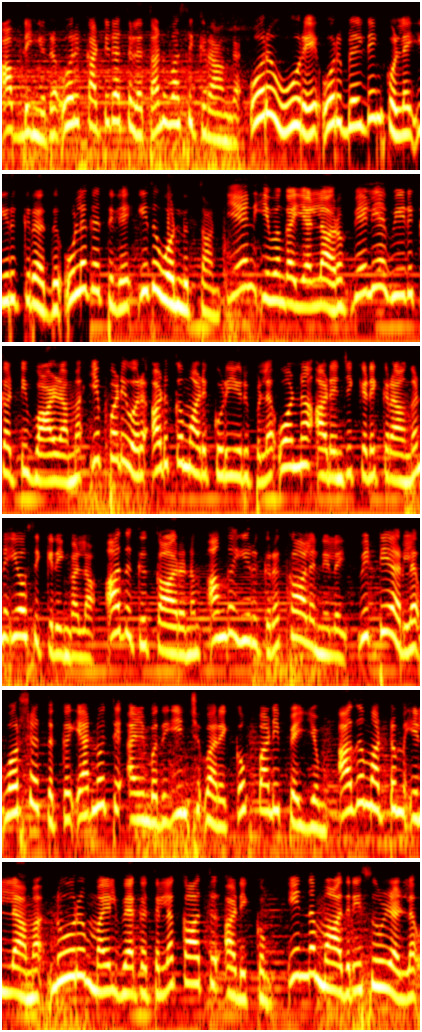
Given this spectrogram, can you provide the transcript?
அப்படிங்கிற ஒரு கட்டிடத்துல தான் வசிக்கிறாங்க. ஒரு ஊரே ஒரு பில்டிங்குள்ள இருக்கிறது உலகத்திலே இது ஒன்று தான் ஏன் இவங்க எல்லாரும் வெளியே வீடு கட்டி வாழாம இப்படி ஒரு அடுக்குமாடி குடியிருப்புல ஒன்னா அடைஞ்சு கிடைக்கிறாங்கன்னு யோசிக்கிறீங்களா? அதுக்கு காரணம் அங்க இருக்கிற காலநிலை. விட்டியர்ல வருஷத்துக்கு 250 ஐம்பது இன்ச் வரைக்கும் பனி பெய்யும். அது மட்டும் இல்லாம நூறு மைல் வேகத்துல காத்து அடிக்கும். இந்த மாதிரி சூழல்ல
